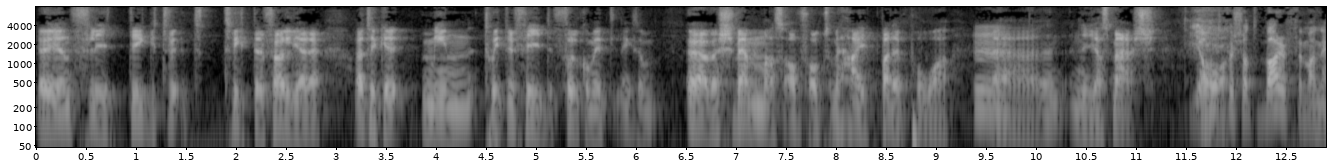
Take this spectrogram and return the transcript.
Jag är en flitig tw- Twitter-följare. Och jag tycker min Twitter-feed fullkomligt liksom översvämmas av folk som är hypade på Mm. eh, nya Smash. Jag har Och- inte förstått varför man är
